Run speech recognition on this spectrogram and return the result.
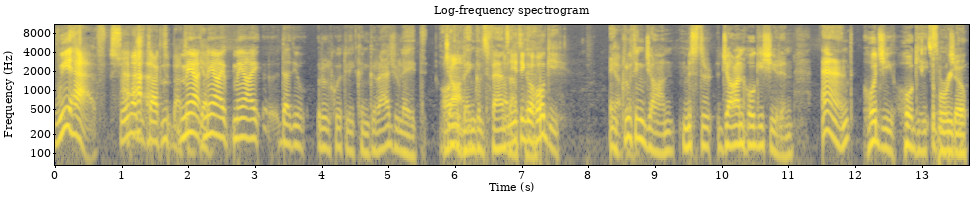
we have so much to talk M- about. May I, today. may I, may I, uh, that you real quickly congratulate all John, the Bengals fans on out eating there, a hoagie. including John, Mr. John Hoagie Sheeran, and Hoji Hoagie. It's a burrito.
